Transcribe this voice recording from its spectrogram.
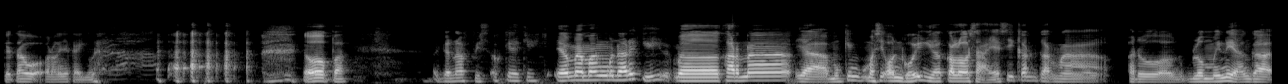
Kita tahu orangnya kayak gimana. Gak apa Genafis, oke okay, oke. Okay. Ya memang menarik sih, e, karena ya mungkin masih ongoing ya. Kalau saya sih kan karena, aduh belum ini ya, nggak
